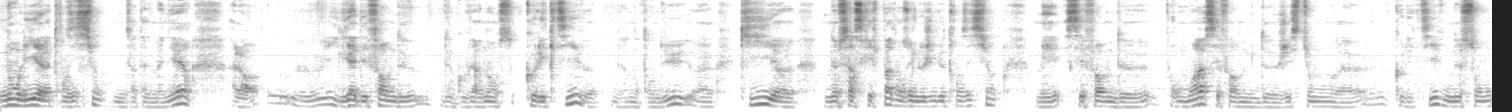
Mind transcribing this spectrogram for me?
non liées à la transition d'une certaine manière. Alors, euh, il y a des formes de, gouvernance collective, bien entendu, euh, qui euh, ne s'inscrivent pas dans une logique de transition. Mais ces formes de, pour moi, ces formes de gestion collective ne sont,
